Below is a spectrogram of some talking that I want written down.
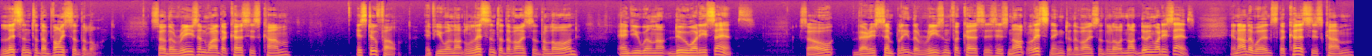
listen to the voice of the Lord. So the reason why the curses come is twofold. If you will not listen to the voice of the Lord, and you will not do what he says. So very simply, the reason for curses is not listening to the voice of the Lord, not doing what He says. In other words, the curses come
